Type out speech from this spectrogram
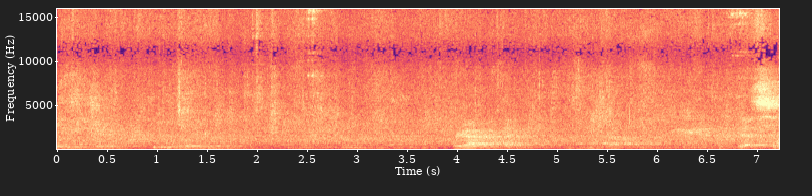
easy to. Forgot. Yes.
